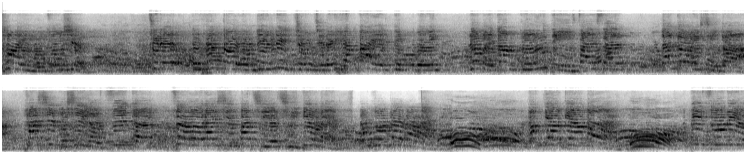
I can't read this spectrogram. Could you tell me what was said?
蔡英文主席，一个有法度、有能力将一个遐歹的地位，拢会当谷底翻身。咱各位时代，他是不是有资格做咱新北市的市长咧？有资格无？有有条件无？有比朱立伦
